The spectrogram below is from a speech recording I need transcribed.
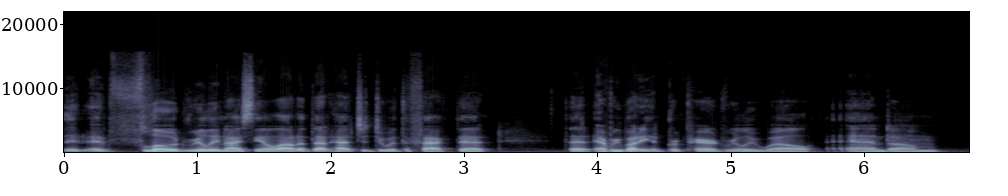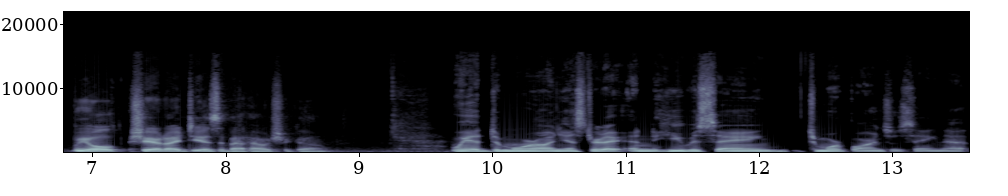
it, it flowed really nicely, and a lot of that had to do with the fact that that everybody had prepared really well, and um, we all shared ideas about how it should go. We had Demore on yesterday, and he was saying, Demore Barnes was saying that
